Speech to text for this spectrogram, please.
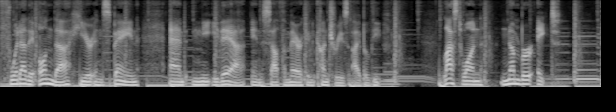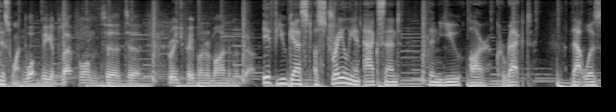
Fuera de Onda here in Spain and Ni Idea in South American countries, I believe. Last one, number eight. This one. What bigger platform to, to reach people and remind them about? If you guessed Australian accent, then you are correct. That was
